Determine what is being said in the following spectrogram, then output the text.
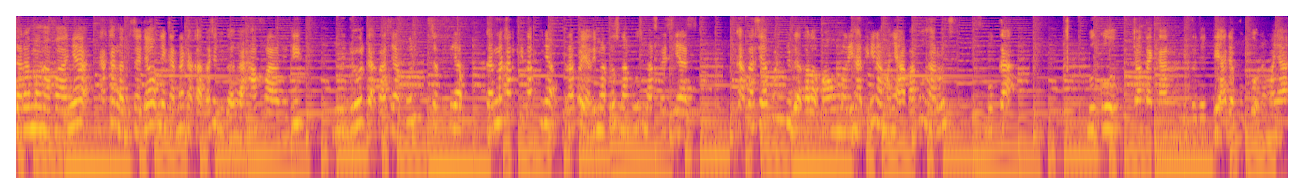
Cara menghafalnya kakak nggak bisa jawab nih karena kakak Tasya juga nggak hafal. Jadi jujur kak Tasya pun setiap karena kan kita punya berapa ya 569 spesies. Kak Tasya pun juga kalau mau melihat ini namanya apa tuh harus buka buku contekan gitu. Jadi ada buku namanya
